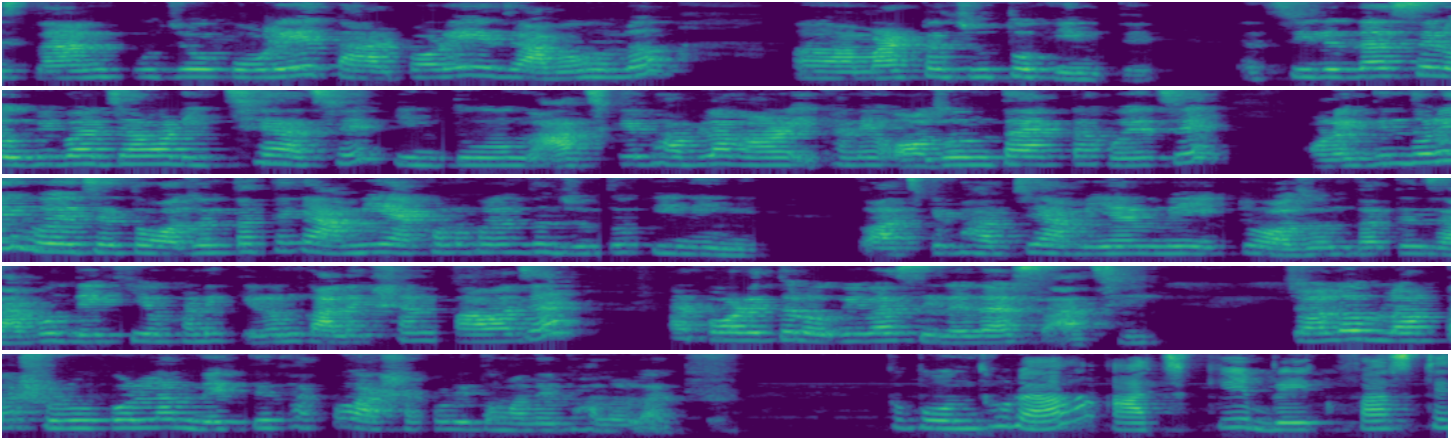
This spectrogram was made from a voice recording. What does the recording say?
স্নান পুজো করে তারপরে যাব হলো আমার একটা জুতো কিনতে। শ্রীলেদাসের রবিবার যাওয়ার ইচ্ছে আছে, কিন্তু আজকে ভাবলাম আর এখানে অজন্তা একটা হয়েছে, অনেকদিন ধরেই হয়েছে, তো অজন্তা থেকে আমি এখনও পর্যন্ত জুতো কিনিনি। তো আজকে ভাবছি আমি আর মেয়ে একটু অজন্তাতে যাব, দেখি ওখানে কিরম কালেকশন পাওয়া যায়, আর পরে তো রবিবার সিলেদার্স আছে চলো ব্লগটা শুরু করলাম, দেখতে থাকো, আশা করি তোমাদের ভালো লাগবে। তো বন্ধুরা, আজকে ব্রেকফাস্টে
